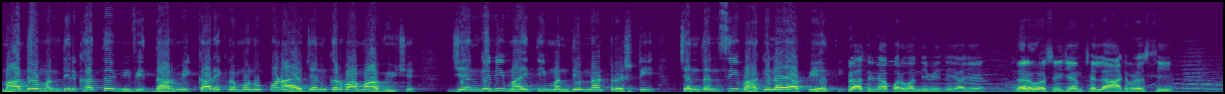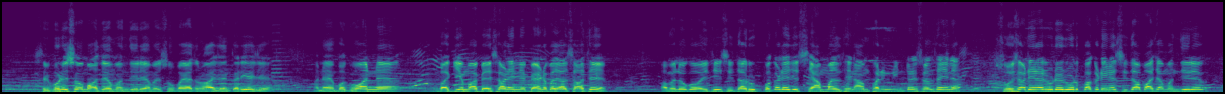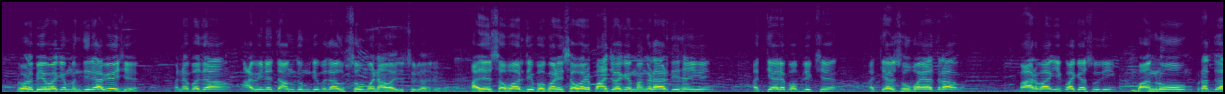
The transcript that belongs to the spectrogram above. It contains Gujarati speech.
મહાદેવ મંદિર ખાતે વિવિધ ધાર્મિક કાર્યક્રમોનું પણ આયોજન કરવામાં આવ્યું છે, જે અંગેની માહિતી મંદિરના ટ્રસ્ટી ચંદનસિંહ વાઘેલાએ આપી હતી. શિવરાત્રિના પર્વ નિમિત્તે આજે દર વર્ષની જેમ છેલ્લા આઠ વર્ષથી શ્રી ગુણેશ્વર મહાદેવ મંદિરે અમે શોભાયાત્રાનું આયોજન કરીએ છીએ અને ભગવાનને બગીમાં બેસાડીને બેન્ડ બધા સાથે અમે લોકો અહીંથી સીધા રૂટ પકડીએ છીએ. શ્યામલ થઈને આમ ફરીને ઇન્ટરનેશનલ થઈને સોસાયટીના રોડે રોડ પકડીને સીધા પાછા મંદિરે દોઢ બે વાગે મંદિરે આવીએ છીએ અને બધા આવીને ધામધૂમથી બધા ઉત્સવ મનાવે છે શિવરાત્રિનો. આજે સવારથી ભગવાનની સવારે પાંચ વાગે મંગળા આરતી થઈ ગઈ. અત્યારે પબ્લિક છે. અત્યારે શોભાયાત્રા બાર વાગે, એક વાગ્યા સુધી. ભાંગનું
